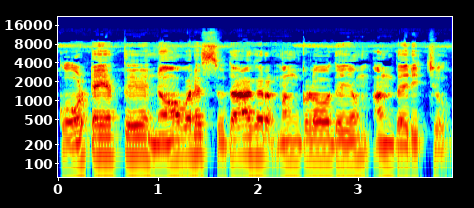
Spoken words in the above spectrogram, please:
കോട്ടയത്ത് നോവലസ് സുധാകർ മംഗളോദയം അന്തരിച്ചു.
